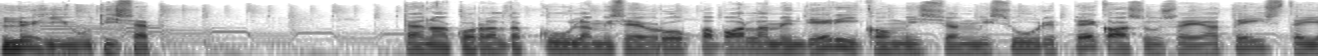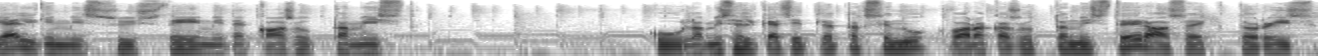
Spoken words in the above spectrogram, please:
lühiuudised. täna korraldab kuulamise Euroopa Parlamendi erikomisjon, mis uurib Pegasuse ja teiste jälgimissüsteemide kasutamist. kuulamisel käsitletakse nuhkvara kasutamist erasektoris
